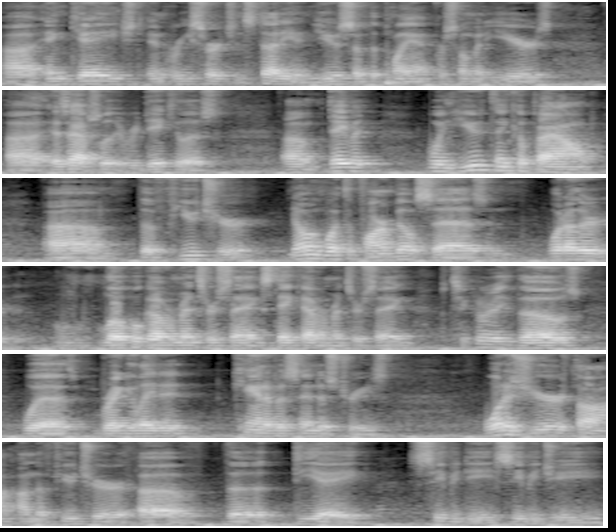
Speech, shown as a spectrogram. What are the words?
uh, engaged in research and study and use of the plant for so many years uh, is absolutely ridiculous. Um, David, when you think about um, the future, knowing what the Farm Bill says and what other local governments are saying, state governments are saying, particularly those with regulated cannabis industries, what is your thought on the future of the D8, CBD, CBG,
